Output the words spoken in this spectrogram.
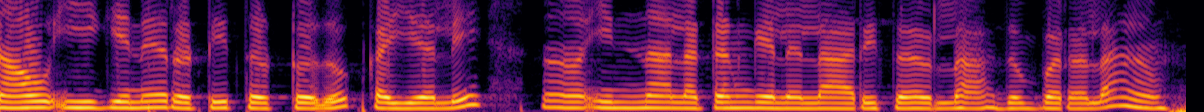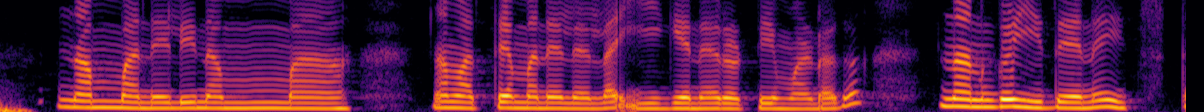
ನಾವು ಈಗೇನೆ ರೊಟ್ಟಿ ತಟ್ಟೋದು ಕೈಯಲ್ಲಿ. ಇನ್ನು ಲಟಣ್ಗೆಲೆಲ್ಲ ಅರಿತಾರಲ್ಲ ಅದು ಬರಲ್ಲ. ನಮ್ಮ ಮನೇಲಿ ನಮ್ಮ ನಮ್ಮ ಅತ್ತೆ ಮನೇಲೆಲ್ಲ ಈಗೇನೆ ರೊಟ್ಟಿ ಮಾಡೋದು. ನನಗೂ ಇದೇನೆ ಇಷ್ಟ.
